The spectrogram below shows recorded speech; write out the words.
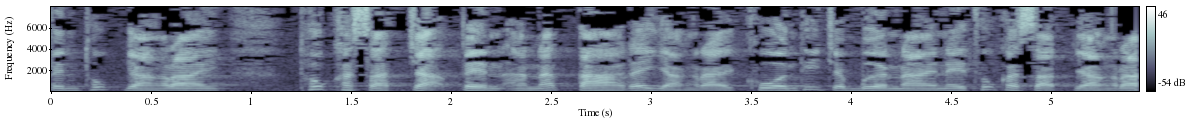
เป็นทุกอย่างไร ทุกขสัจจะเป็นอนัตตาได้อย่างไร ควรที่จะเบื่อหน่ายในทุกขสัจอย่างไร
